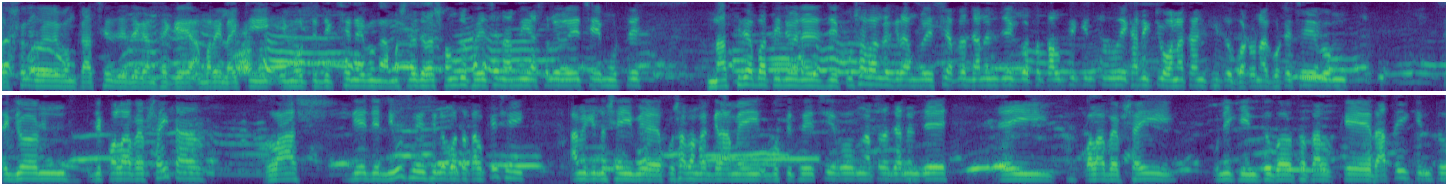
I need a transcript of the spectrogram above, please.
দর্শক, দূরের এবং কাছে যে যেখান থেকে আমার এই লাইভটি এই মুহূর্তে দেখছেন এবং আমার সাথে যারা সংযোগ হয়েছেন, আমি আসলে রয়েছে এই মুহূর্তে নাসিরাবাদ ইউনিয়নের যে কুশাবাঙ্গা গ্রাম রয়েছে। আপনারা জানেন যে গতকালকে কিন্তু এখানে একটি অনাকাঙ্ক্ষিত ঘটনা ঘটেছে এবং একজন যে কলা ব্যবসায়ী, তার লাশ দিয়ে যে নিউজ হয়েছিল গতকালকে, সেই আমি কিন্তু সেই কুশাভাঙ্গা গ্রামেই উপস্থিত হয়েছি এবং আপনারা জানেন যে এই কলা ব্যবসায়ী, উনি কিন্তু গতকালকে রাতেই কিন্তু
